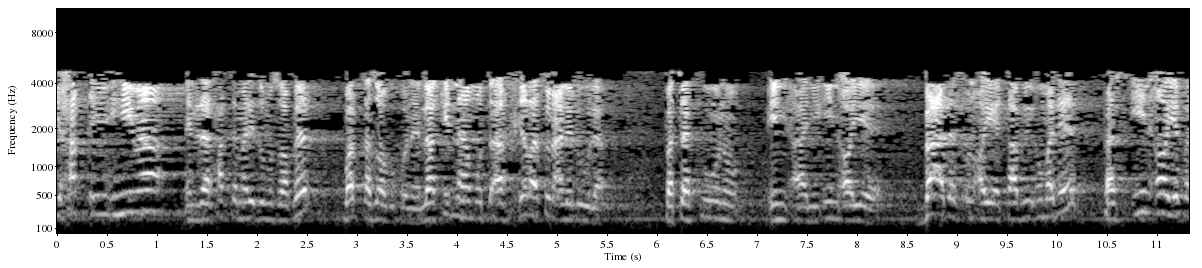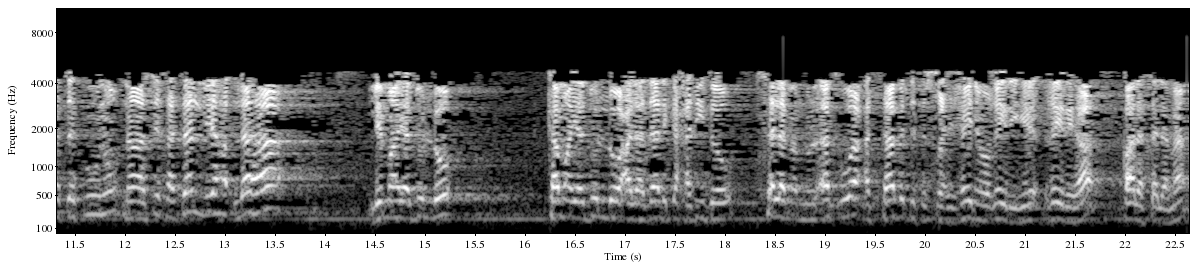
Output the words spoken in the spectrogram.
فی حقهما یعنی در حق مریض و مسافر باید قضا بکنه لكنها متأخرة عن الأولى. فتكون این یعنی این آیه بعد از اون آیه قبلی اومده پس این آیه فتكون ناسخة لها لما يدل كما يدل على ذلك حديث سلم بن الأكوع الثابت في الصحيحين وغيره غيرها. قال سلمة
